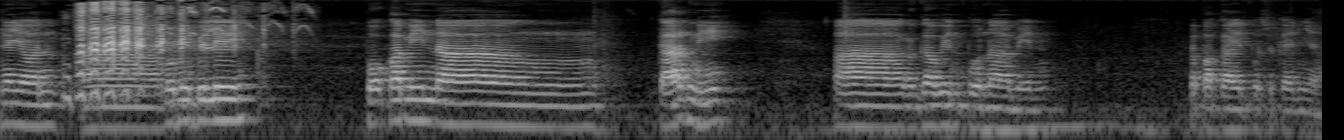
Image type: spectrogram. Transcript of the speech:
Ngayon, ah, bumibili po kami ng karni. Ah, gagawin po namin papakain po sa kanya.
